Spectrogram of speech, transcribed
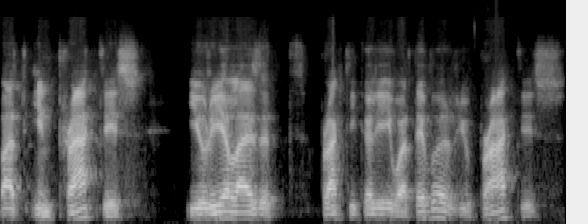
But in practice, you realize that practically whatever you practice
